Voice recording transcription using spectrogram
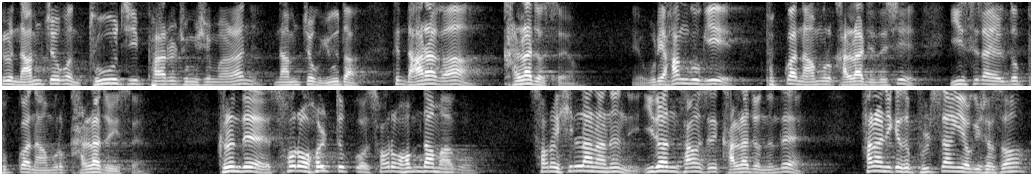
그리고 남쪽은 두 지파를 중심으로 한 남쪽 유다. 그 나라가 갈라졌어요. 우리 한국이 북과 남으로 갈라지듯이 이스라엘도 북과 남으로 갈라져 있어요. 그런데 서로 헐뜯고 서로 험담하고 서로 힐난하는 이런 상황에서 갈라졌는데 하나님께서 불쌍히 여기셔서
